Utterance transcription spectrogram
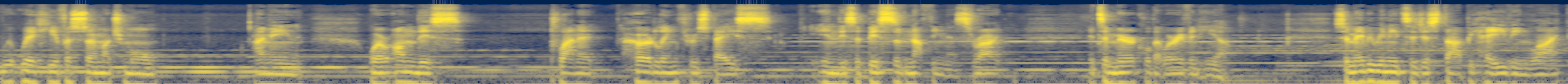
we're here for so much more. I mean, we're on this planet hurtling through space in this abyss of nothingness, right? It's a miracle that we're even here. So maybe we need to just start behaving like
